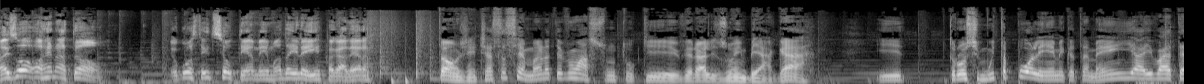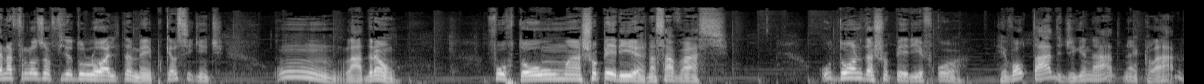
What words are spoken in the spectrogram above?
Mas, ô, ô, Renatão, eu gostei do seu tema, hein? Manda ele aí pra galera. Então, gente, essa semana teve um assunto que viralizou em BH e trouxe muita polêmica também, e aí vai até na filosofia do Loli também, porque é o seguinte: um ladrão furtou uma choperia na Savassi. O dono da choperia ficou revoltado, indignado, né? Claro,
